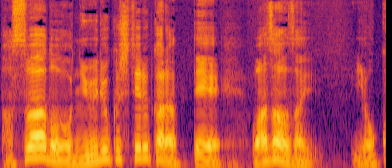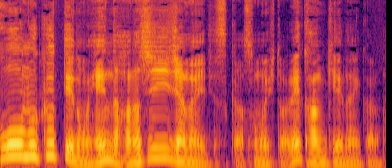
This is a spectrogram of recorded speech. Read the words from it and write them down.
パスワードを入力してるからってわざわざ横を向くっていうのも変な話じゃないですかその人はね関係ないから。だか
